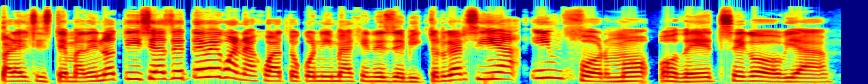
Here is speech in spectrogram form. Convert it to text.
Para el sistema de noticias de TV Guanajuato con imágenes de Víctor García, informó Odette Segovia.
